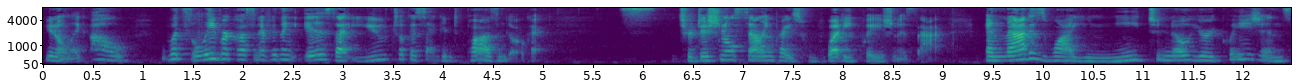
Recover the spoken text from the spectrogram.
you know, like, oh, what's the labor cost and everything is that you took a second to pause and go, okay, traditional selling price, what equation is that? And that is why you need to know your equations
